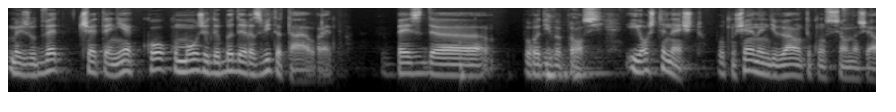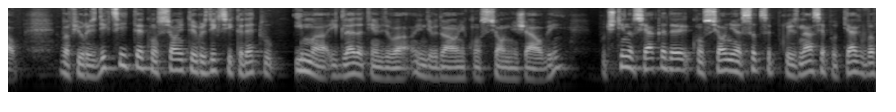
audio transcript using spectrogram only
между две четения колко може да бъде развита тая уредба, без да поради въпроси. И още нещо по отношение на индивидуалната конституционна жалба. В юрисдикциите, конституционните юрисдикции, където има и гледат индивидуални конституционни жалби, почти навсякъде Конституционният съд се произнася по тях в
